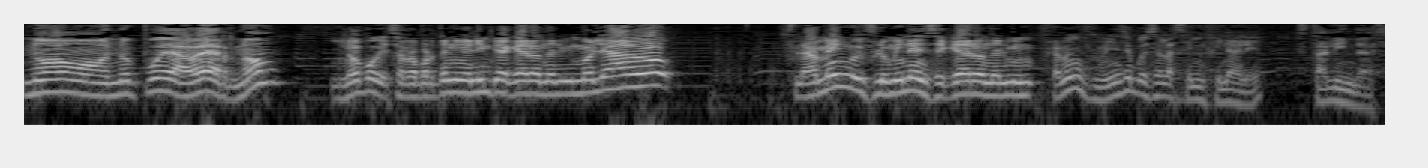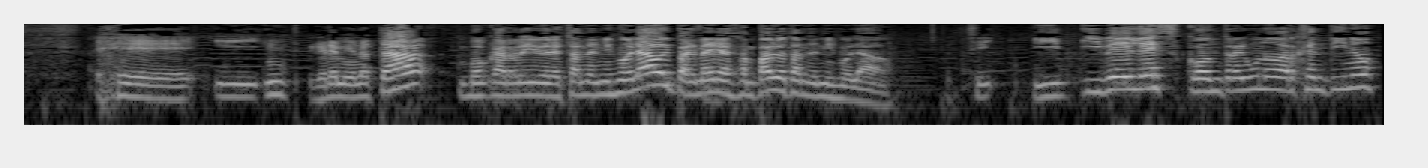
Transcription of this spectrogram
no, no puede haber, ¿no? No porque Cerro Porteño y Olimpia quedaron del mismo lado. Flamengo y Fluminense quedaron del mismo. Flamengo y Fluminense puede ser la semifinal, ¿eh? Está linda esa. Eh, y Int- Gremio no está. Boca River están del mismo lado y Palmeiras y San Pablo están del mismo lado. Sí, Y, y Vélez contra alguno de argentino.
